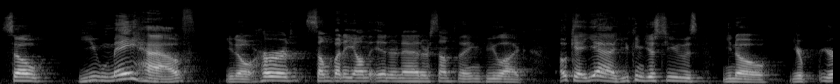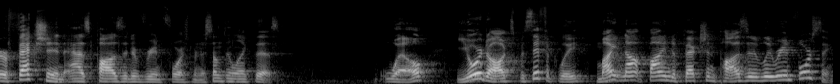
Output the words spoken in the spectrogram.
So you may have, you know, heard somebody on the internet or something be like, okay, yeah, you can just use, you know, your, your affection as positive reinforcement or something like this. Well, your dog specifically might not find affection positively reinforcing.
